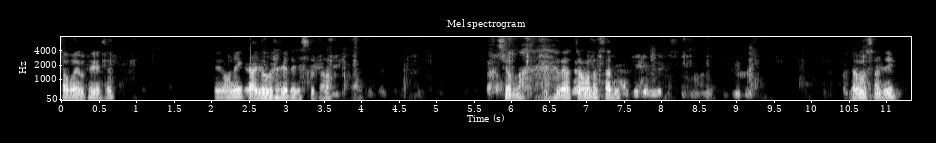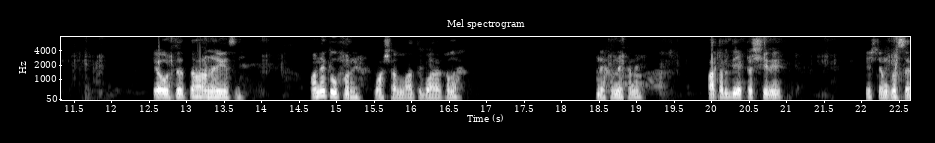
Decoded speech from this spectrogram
সবাই উঠে গেছে। অনেক আগে উঠে গেতে গেছে তারা। ইনশাল্লাহ হচ্ছে আমাদের সাদি। আমার সাদি সে উঠতে উঠতে হরান হয়ে গেছে। অনেক উপরে মাসাল্লাহ তু বারাকাল্লাহ দেখুন এখানে পাথর দিয়ে একটা সিঁড়ি সিস্টেম করছে।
